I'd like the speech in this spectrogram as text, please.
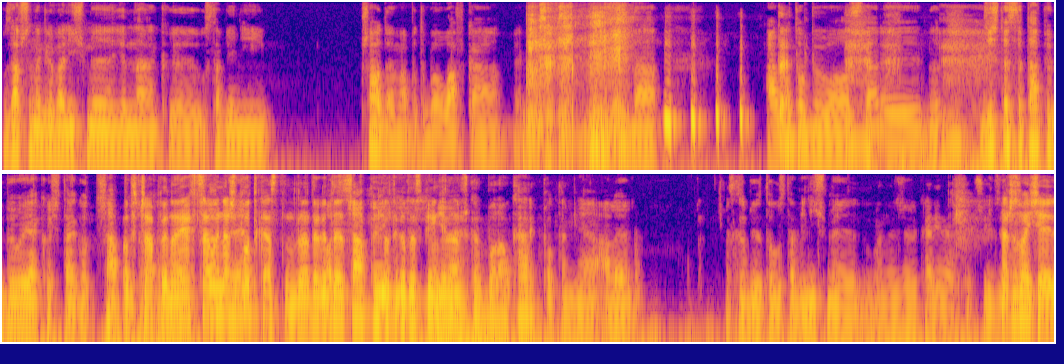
Bo zawsze nagrywaliśmy jednak y, ustawieni przodem, albo to była ławka jedna, albo Tak. to było stary... No, gdzieś te setupy były jakoś tak od czapy. Od trochę. czapy, no jak Od cały nasz podcast. No, dlatego, to jest, czapy dlatego to jest Mnie piękne. na przykład bolał kark potem, nie? Ale sobie to ustawiliśmy, mam nadzieję, że Karina jeszcze przyjdzie. Znaczy, słuchajcie,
